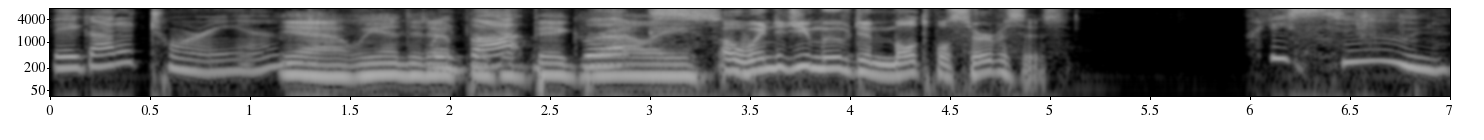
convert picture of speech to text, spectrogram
big auditorium. Yeah, we ended We up with a bought big books. rally. Oh, when did you move to multiple services? Pretty soon,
